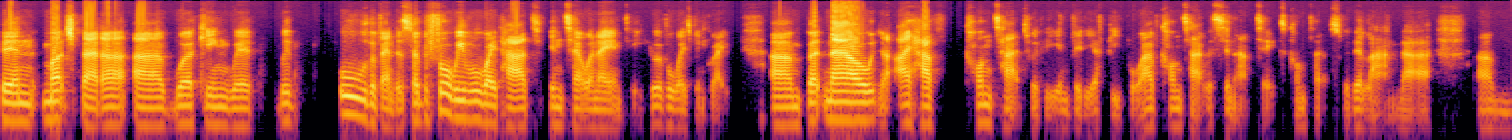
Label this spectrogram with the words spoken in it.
been much better uh, working with with all the vendors. So before we've always had Intel and AMD, who have always been great, um, but now I have contact with the NVIDIA people. I have contact with Synaptics, contacts with Elan, uh, um,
